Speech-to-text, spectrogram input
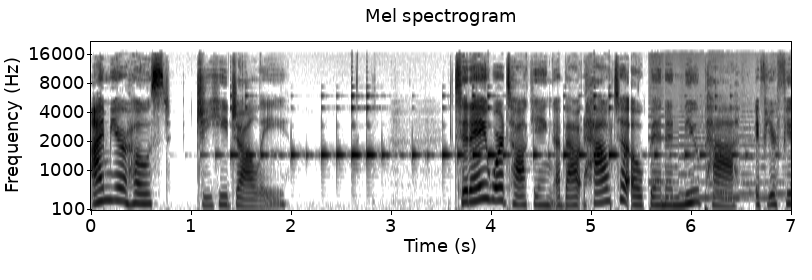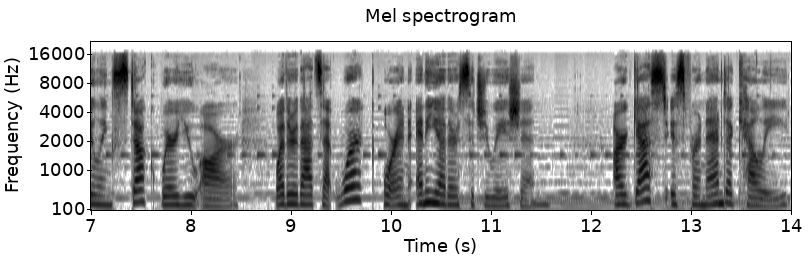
I'm your host, Jihi Jolly. Today, we're talking about how to open a new path if you're feeling stuck where you are, whether that's at work or in any other situation. Our guest is Fernanda Kelly,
